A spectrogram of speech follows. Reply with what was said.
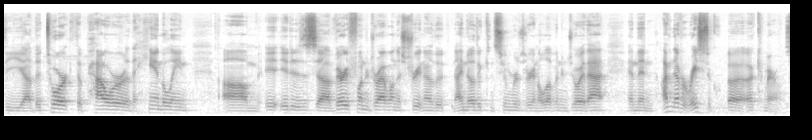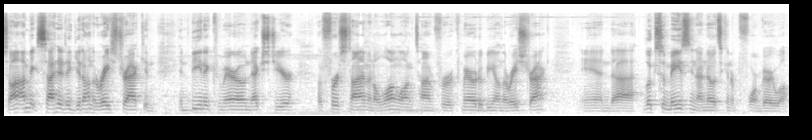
the, uh, the torque, the power, the handling. Um, it, it is uh, very fun to drive on the street. I know, that, I know the consumers are going to love and enjoy that. And then I've never raced a, a Camaro, so I'm excited to get on the racetrack and, and be in a Camaro next year. A first time in a long, long time for a Camaro to be on the racetrack. And uh, looks amazing. I know it's going to perform very well.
